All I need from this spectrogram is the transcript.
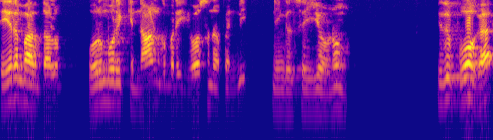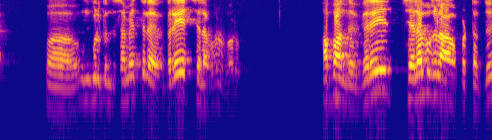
சேரமாக இருந்தாலும் ஒரு முறைக்கு நான்கு முறை யோசனை பண்ணி நீங்கள் செய்யணும். இது போக ஆஹ், உங்களுக்கு இந்த சமயத்துல விரைய செலவுகள் வரும். அப்ப அந்த விரைய செலவுகள் ஆகப்பட்டது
